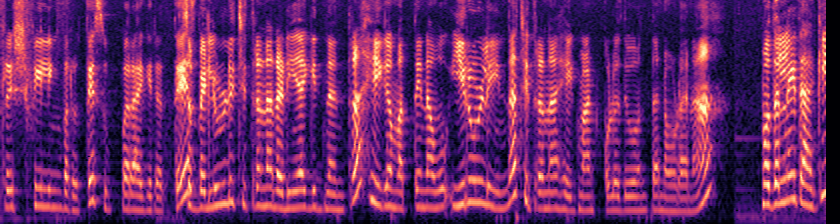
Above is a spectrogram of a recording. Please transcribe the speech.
ಫ್ರೆಶ್ ಫೀಲಿಂಗ್ ಬರುತ್ತೆ ಸೂಪರ್ ಆಗಿರುತ್ತೆ. ಸೊ ಬೆಳ್ಳುಳ್ಳಿ ಚಿತ್ರಾನ್ನ ರೆಡಿಯಾಗಿದ್ದ ನಂತರ ಈಗ ಮತ್ತೆ ನಾವು ಈರುಳ್ಳಿಯಿಂದ ಚಿತ್ರಾನ್ನ ಹೇಗೆ ಮಾಡ್ಕೊಳ್ಳೋದು ಅಂತ ನೋಡೋಣ. ಮೊದಲನೇದಾಗಿ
